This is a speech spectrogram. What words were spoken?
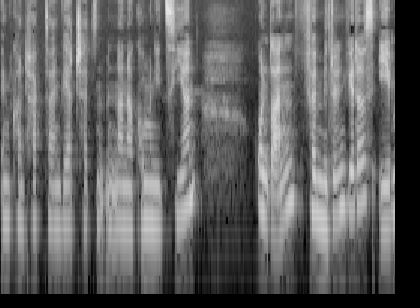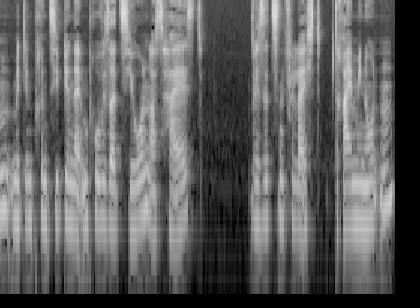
in Kontakt sein, wertschätzend miteinander kommunizieren. Und dann vermitteln wir das eben mit den Prinzipien der Improvisation. Das heißt, wir sitzen vielleicht drei Minuten,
